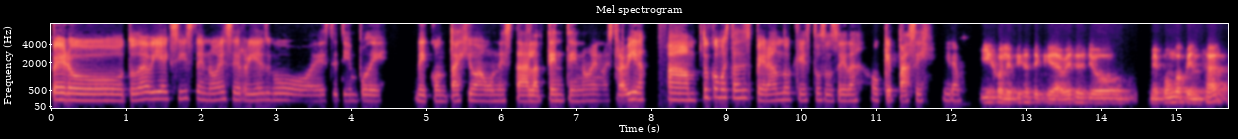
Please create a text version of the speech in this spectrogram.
pero todavía existe, ¿no? Ese riesgo, este tiempo de, contagio aún está latente, ¿no? En nuestra vida. ¿Tú cómo estás esperando que esto suceda o que pase, Mira. Híjole, fíjate que a veces yo me pongo a pensar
